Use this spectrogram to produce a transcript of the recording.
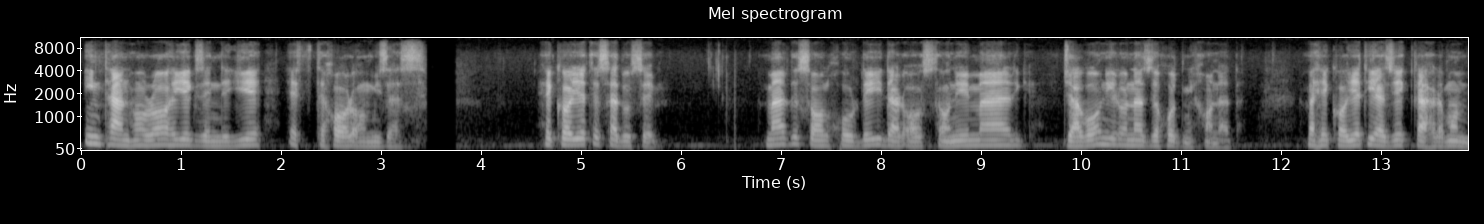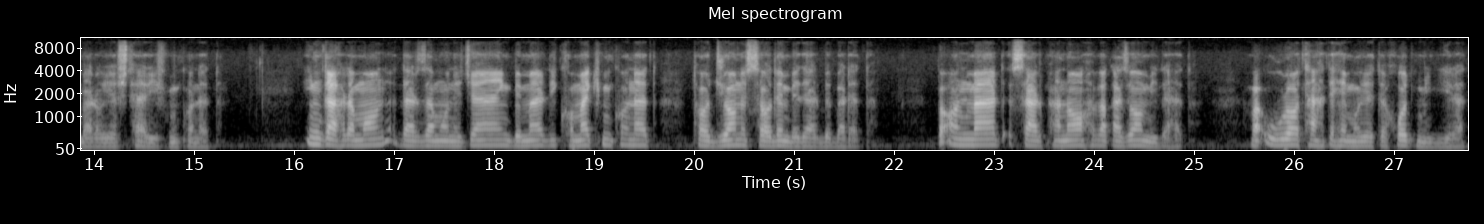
این تنها راه یک زندگی افتخار آمیز است حکایت 103 مرد سالخورده در آستانه مرگ جوانی را نزد خود می‌خواند و حکایتی از یک قهرمان برایش تعریف می کند. این قهرمان در زمان جنگ به مردی کمک می کند تا جان سالم به در ببرد. به آن مرد سرپناه و غذا می دهد و او را تحت حمایت خود می گیرد.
